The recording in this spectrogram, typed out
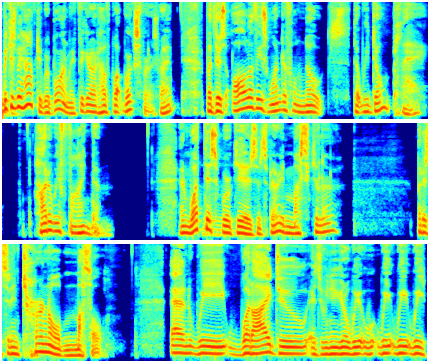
because we have to, we're born, we figure out how, what works for us, right? But there's all of these wonderful notes that we don't play. How do we find them? And what this hmm. work is, it's very muscular, but it's an internal muscle. And we, what I do is, we, you know, we, we, we, we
